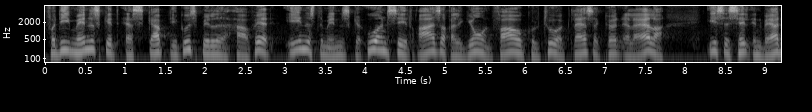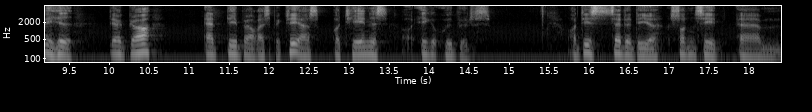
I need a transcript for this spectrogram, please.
Fordi mennesket er skabt i Guds billede, har hvert eneste menneske, uanset race, religion, farve, kultur, klasse, køn eller alder, i sig selv en værdighed, der gør, at det bør respekteres og tjenes og ikke udbyttes. Og det sætter det sådan set øhm,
